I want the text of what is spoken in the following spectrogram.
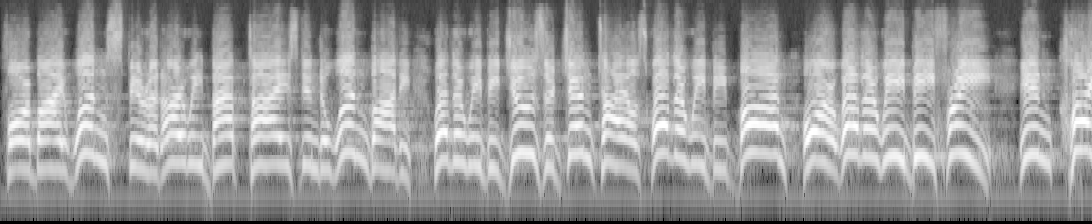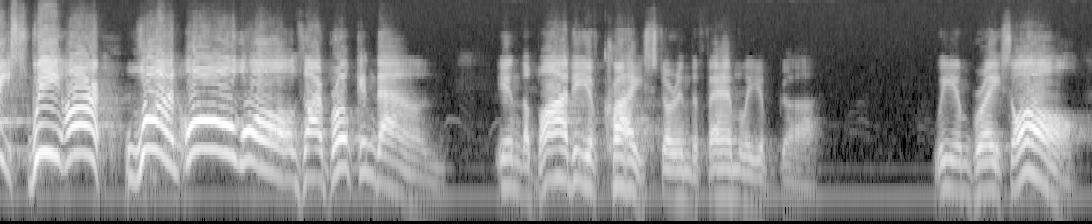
For by one Spirit are we baptized into one body, whether we be Jews or Gentiles, whether we be bond or whether we be free. In Christ we are one. All walls are broken down in the body of Christ or in the family of God. We embrace all,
